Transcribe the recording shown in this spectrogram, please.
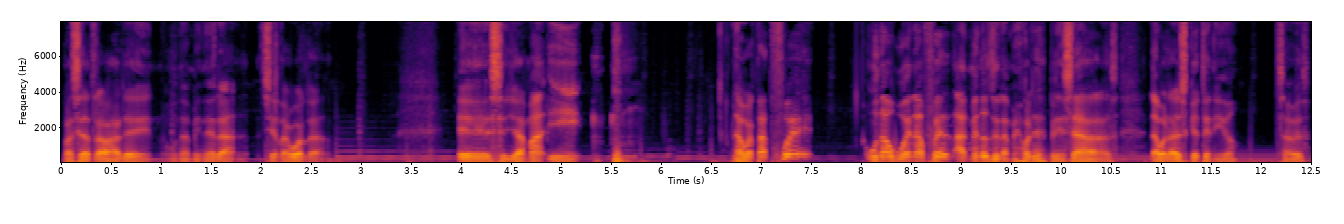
pasé a trabajar en una minera, Sierra Gorda. Eh, se llama. Y la verdad fue una buena, fue al menos de las mejores experiencias laborales que he tenido, ¿sabes?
